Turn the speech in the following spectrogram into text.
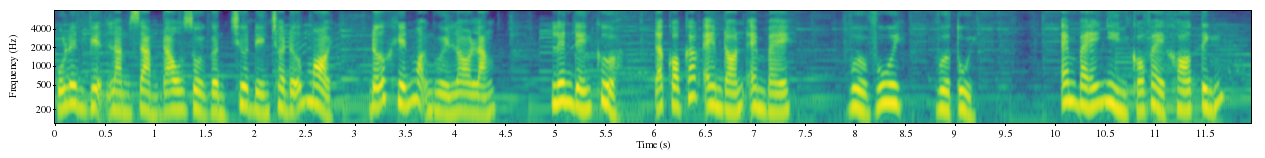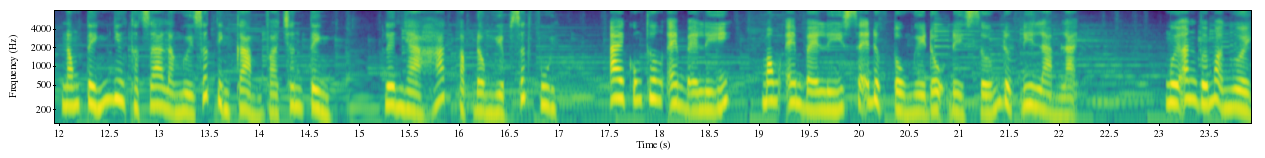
cố lên viện làm giảm đau rồi gần chưa đến cho đỡ mỏi, đỡ khiến mọi người lo lắng. Lên đến cửa, đã có các em đón em bé. Vừa vui, vừa tủi. Em bé nhìn có vẻ khó tính, nóng tính nhưng thật ra là người rất tình cảm và chân tình. Lên nhà hát gặp đồng nghiệp rất vui. Ai cũng thương em bé Lý, mong em bé Lý sẽ được tổ nghề độ để sớm được đi làm lại. Ngồi ăn với mọi người,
